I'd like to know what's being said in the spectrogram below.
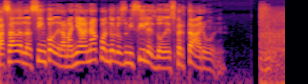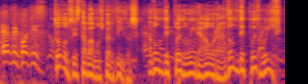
Pasadas las 5 de la mañana, cuando los misiles lo despertaron. Todos estábamos perdidos. ¿A dónde puedo ir ahora? ¿A dónde puedo ir?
